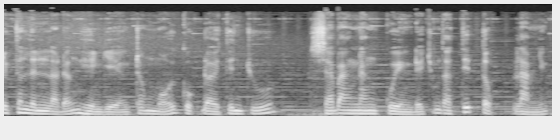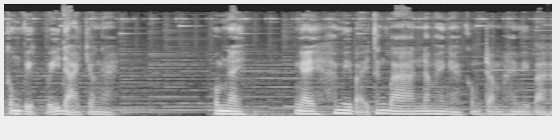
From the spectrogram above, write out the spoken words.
Đức Thánh Linh là đấng hiện diện trong mỗi cuộc đời tin Chúa sẽ ban năng quyền để chúng ta tiếp tục làm những công việc vĩ đại cho Ngài. Hôm nay, ngày 27 tháng 3 năm 2023,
